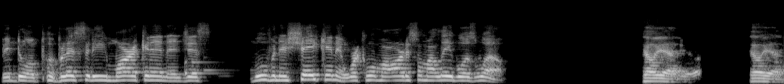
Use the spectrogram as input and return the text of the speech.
been doing publicity, marketing, and just moving and shaking and working with my artists on my label as well. Hell yeah. Hell yeah.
